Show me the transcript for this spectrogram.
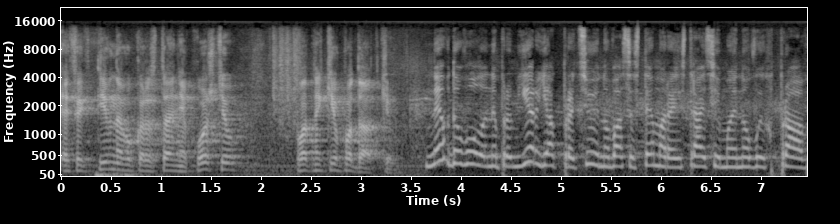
ефективне використання коштів платників податків. Невдоволений прем'єр, як працює нова система реєстрації майнових прав.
